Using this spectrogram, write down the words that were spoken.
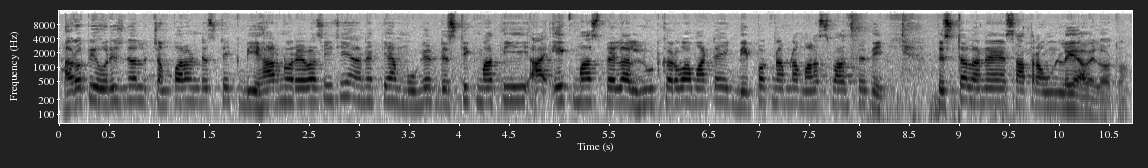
આરોપી ઓરિજિનલ ચંપારણ ડિસ્ટ્રિક્ટ બિહારનો રહેવાસી છે અને ત્યાં મુગેર ડિસ્ટ્રિક્ટમાંથી આ એક માસ પહેલાં લૂંટ કરવા માટે એક દીપક નામના માણસ પાસેથી પિસ્તલ અને સાત રાઉન્ડ લઈ આવેલો હતો.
